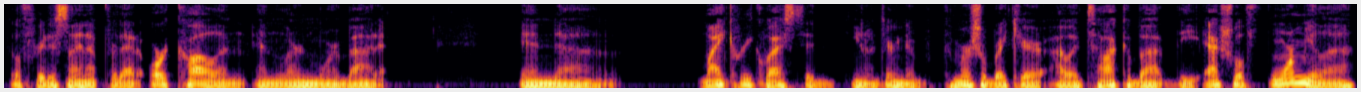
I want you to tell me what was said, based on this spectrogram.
feel free to sign up for that or call and, and learn more about it. And uh, Mike requested, you know, during the commercial break here, I would talk about the actual formula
